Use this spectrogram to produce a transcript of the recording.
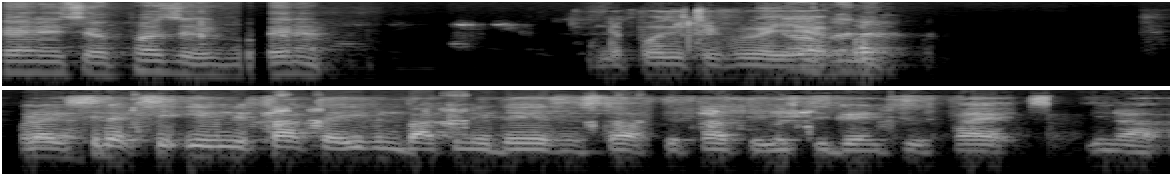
Turn into a positive, way, innit? in a positive way. Yeah. innit? But like, see, like, see, even the fact that even back in the days and stuff, the fact that I used to go into fights, you know,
